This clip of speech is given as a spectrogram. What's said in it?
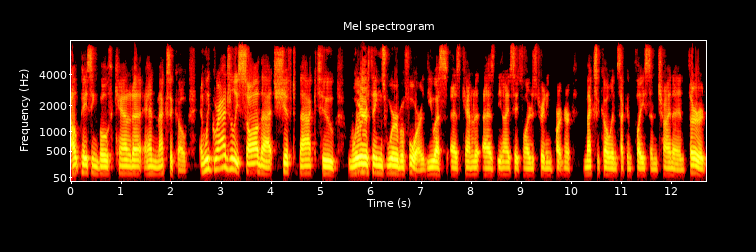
outpacing both Canada and Mexico. And we gradually saw that shift back to where things were before the U.S. as Canada, as the United States' largest trading partner, Mexico in second place, and China in third.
